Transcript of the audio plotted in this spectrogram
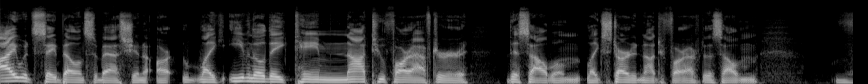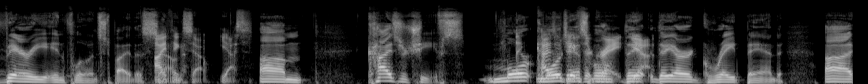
I would say Belle and Sebastian are like even though they came not too far after this album, like started not too far after this album, very influenced by this. I think so. Yes. Kaiser Chiefs. More Kaiser more Chiefs danceable. They yeah. they are a great band. Uh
